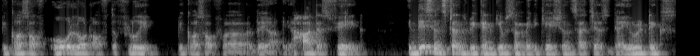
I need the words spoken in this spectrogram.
because of overload of the fluid because of uh, the heart has failed. In this instance, we can give some medications such as diuretics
